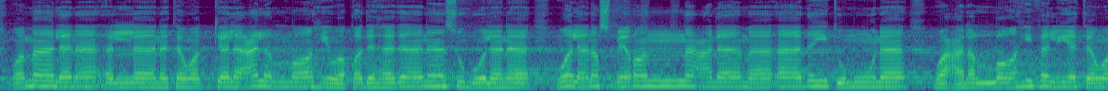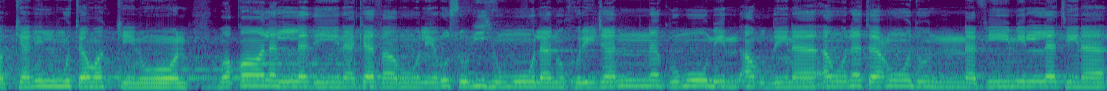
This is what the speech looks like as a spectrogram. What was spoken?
وما لنا ألا نتوكل على الله وقد هدانا سبلنا ولنصبرن على ما آذيتمونا وعلى الله فليتوكل المتوكلون وقال الذين كفروا لرسلهم لنخرجنكم من أرضنا أو لتعودن في ملتنا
